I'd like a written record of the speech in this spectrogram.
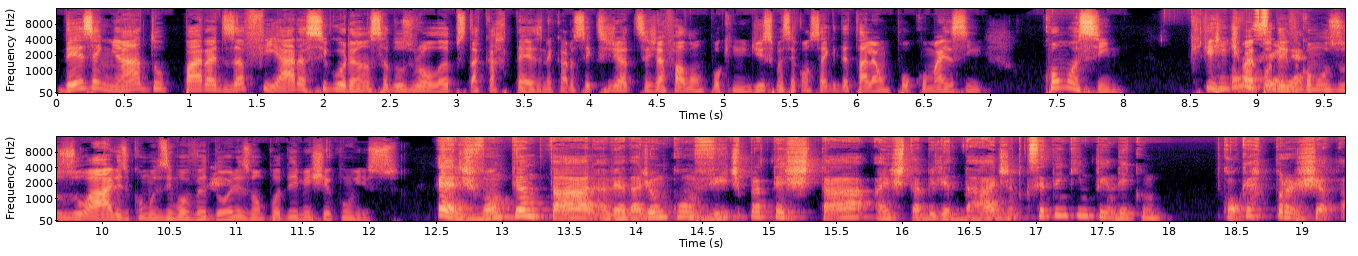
desenhado para desafiar a segurança dos roll-ups da Cartese, né, cara? Eu sei que você já, você já falou um pouquinho disso, mas você consegue detalhar um pouco mais, assim, como assim? Que, que a gente como vai assim, poder, né? como os usuários e como os desenvolvedores vão poder mexer com isso? É, eles vão tentar, na verdade é um convite para testar a estabilidade, né? porque você tem que entender que um, qualquer projeto,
